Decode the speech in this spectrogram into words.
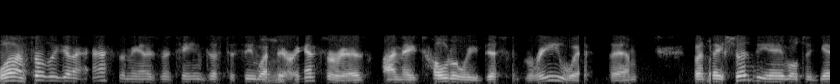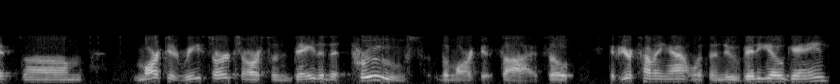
Well, I'm certainly going to ask the management team just to see what mm-hmm. their answer is. I may totally disagree with them, but they should be able to get some market research or some data that proves the market size. So if you're coming out with a new video game,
